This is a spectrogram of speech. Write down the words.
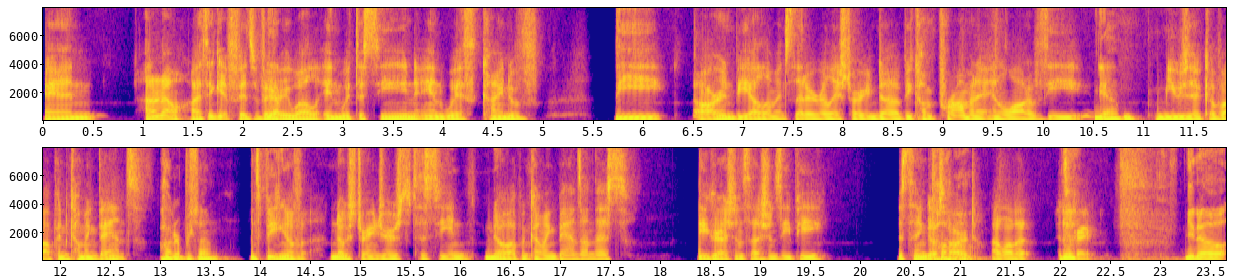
And I don't know. I think it fits very well in with the scene and with kind of the R and B elements that are really starting to become prominent in a lot of the Yeah. music of up and coming bands. Hundred percent. And speaking of no strangers to the scene, no up and coming bands on this, the Aggression Sessions EP. This thing goes Oh. hard. I love it. It's great. You know,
